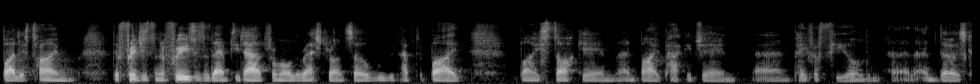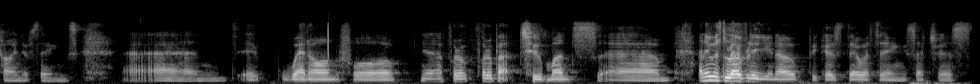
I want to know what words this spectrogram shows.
by this time, the fridges and the freezers had emptied out from all the restaurants. So we would have to buy buy stock in and buy packaging and pay for fuel and, and, and those kind of things. And it went on for yeah for for about two months, um, and it was lovely, you know, because there were things such as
